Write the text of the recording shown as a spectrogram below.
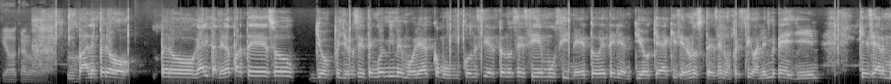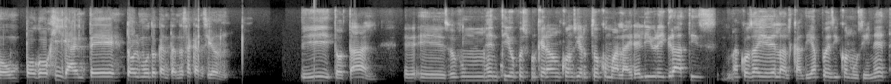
Qué bacano. Vale, pero pero Gary, también aparte de eso, yo, pues yo no sé, yo tengo en mi memoria como un concierto, no sé si de Musineto, de Teleantioquia, que hicieron ustedes en un festival en Medellín, que se armó un poco gigante, todo el mundo cantando esa canción. Sí, total. Eh, eh, eso fue un gentío, pues porque era un concierto como al aire libre y gratis, una cosa ahí de la alcaldía, pues y con Musinet.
